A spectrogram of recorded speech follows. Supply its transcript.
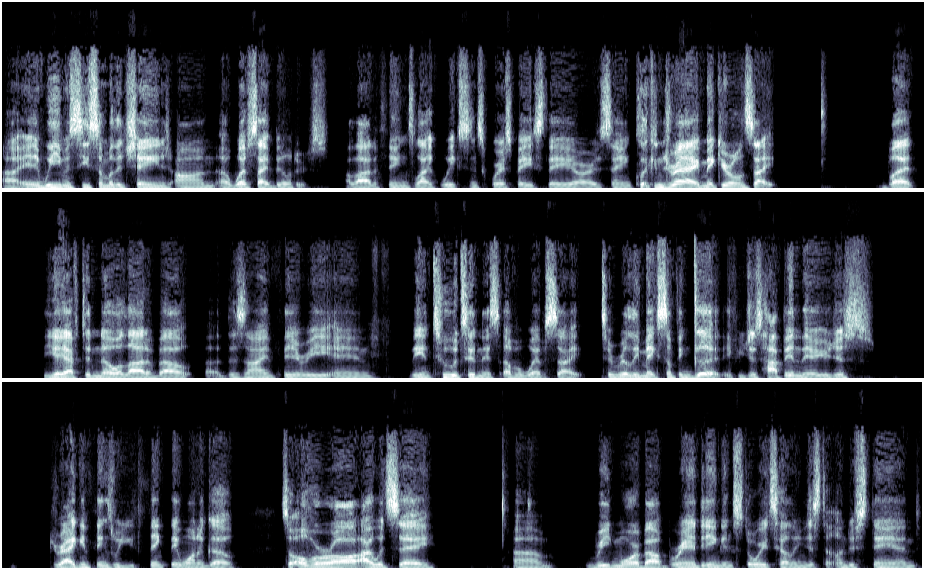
uh, and we even see some of the change on uh, website builders. A lot of things like Wix and Squarespace, they are saying click and drag, make your own site. But you have to know a lot about uh, design theory and the intuitiveness of a website to really make something good. If you just hop in there, you're just dragging things where you think they want to go. So overall, I would say um, read more about branding and storytelling just to understand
